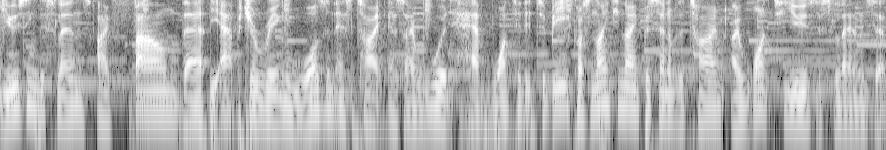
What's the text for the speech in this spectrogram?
using this lens I found that the aperture ring wasn't as tight as I would have wanted it to be because 99% of the time I want to use this lens at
